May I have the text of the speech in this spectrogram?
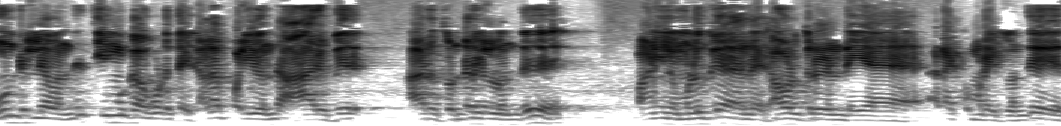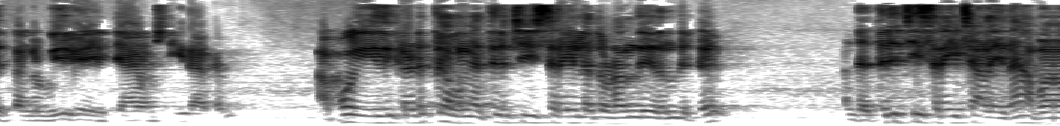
மூன்றுல வந்து திமுக கொடுத்த களப்பலி வந்து ஆறு பேர். ஆறு தொண்டர்கள் வந்து மாநிலம் முழுக்க அந்த காவல்துறையினுடைய அடக்குமுறைக்கு வந்து தங்கள் உயிர்களை தியாகம் செய்கிறார்கள். அப்போ இதுக்கு அடுத்து அவங்க திருச்சி சிறையில தொடர்ந்து இருந்துட்டு அந்த திருச்சி சிறைச்சாலை தான் அப்போ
